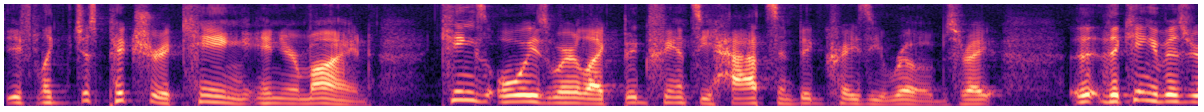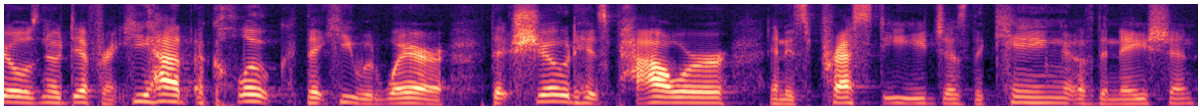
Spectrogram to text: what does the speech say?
if, like, just picture a king in your mind. Kings always wear like big fancy hats and big crazy robes, right? The king of Israel was no different. He had a cloak that he would wear that showed his power and his prestige as the king of the nation.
